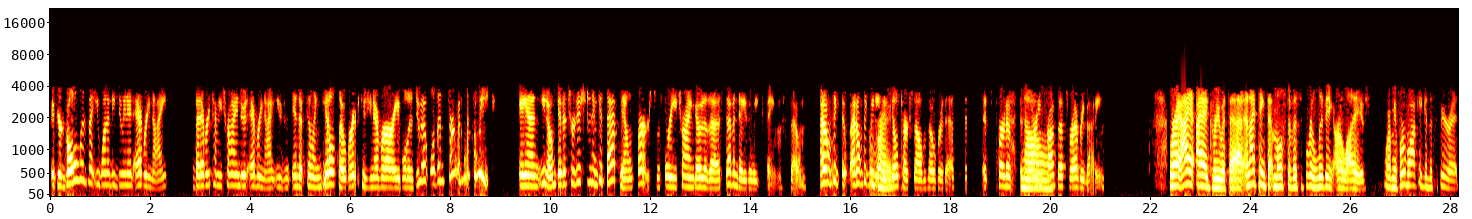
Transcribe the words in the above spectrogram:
if your goal is that you want to be doing it every night, but every time you try and do it every night, you end up feeling guilt over it because you never are able to do it. Well, then start with once a week, and you know, get a tradition and get that down first before you try and go to the seven days a week thing. So I don't think that I don't think we need right. to guilt ourselves over this. It's, it's part of the no. learning process for everybody. Right, I I agree with that, and I think that most of us, if we're living our lives, I mean, if we're walking in the spirit,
